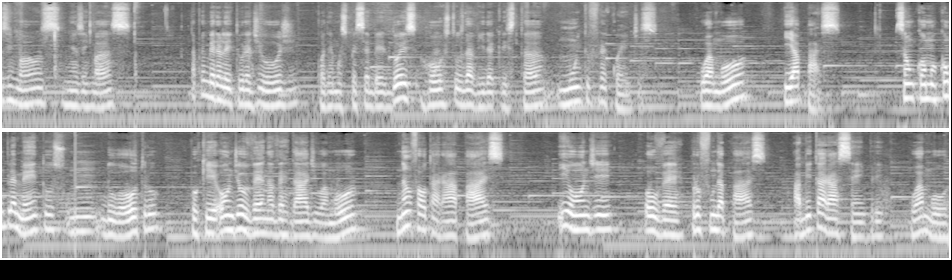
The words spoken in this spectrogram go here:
Meus irmãos, minhas irmãs, na primeira leitura de hoje, podemos perceber dois rostos da vida cristã muito frequentes: o amor e a paz. São como complementos um do outro, porque onde houver na verdade o amor, não faltará a paz, e onde houver profunda paz, habitará sempre o amor.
